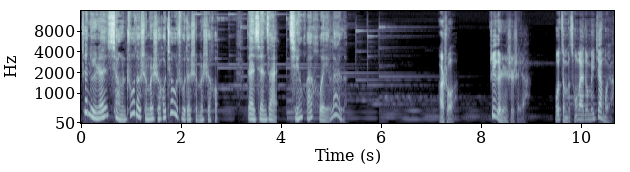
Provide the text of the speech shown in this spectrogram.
这女人想住到什么时候就住到什么时候。但现在秦淮回来了。”二叔，这个人是谁呀？我怎么从来都没见过呀？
